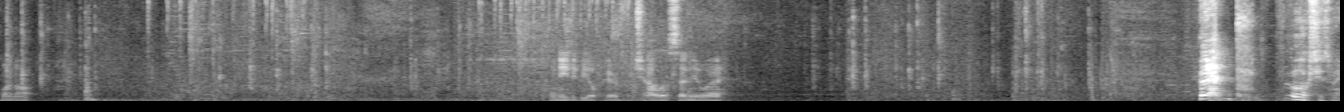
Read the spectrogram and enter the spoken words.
why not? I need to be up here for Chalice anyway. oh, excuse me.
